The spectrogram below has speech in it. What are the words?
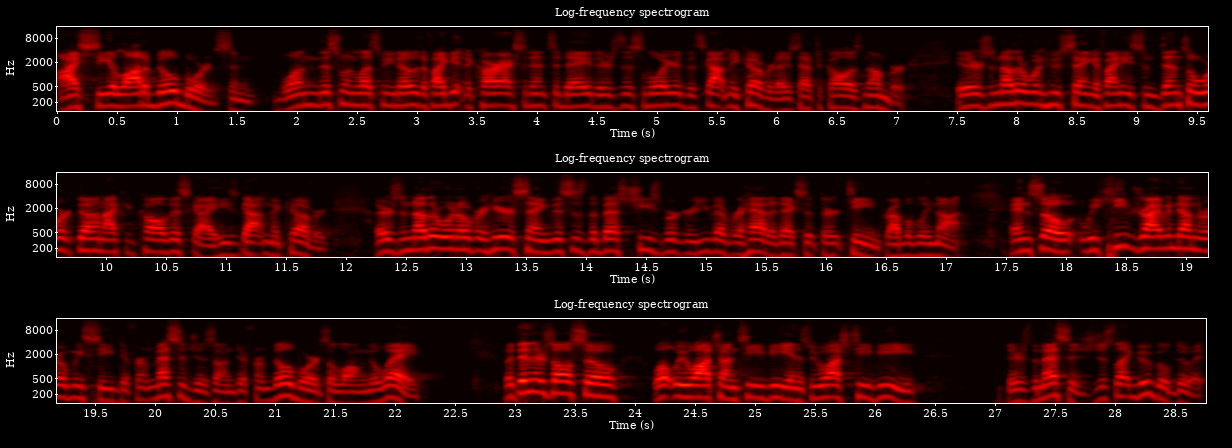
I see a lot of billboards, and one, this one lets me know that if I get in a car accident today, there's this lawyer that's got me covered. I just have to call his number. There's another one who's saying if I need some dental work done, I could call this guy. He's got me covered. There's another one over here saying this is the best cheeseburger you've ever had at exit 13. Probably not. And so we keep driving down the road and we see different messages on different billboards along the way. But then there's also what we watch on TV. And as we watch TV, there's the message. Just let Google do it.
